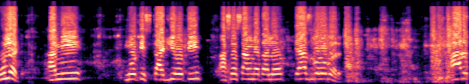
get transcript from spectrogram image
उलट आम्ही नोटीस काढली होती असं सांगण्यात आलं. त्याचबरोबर आर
